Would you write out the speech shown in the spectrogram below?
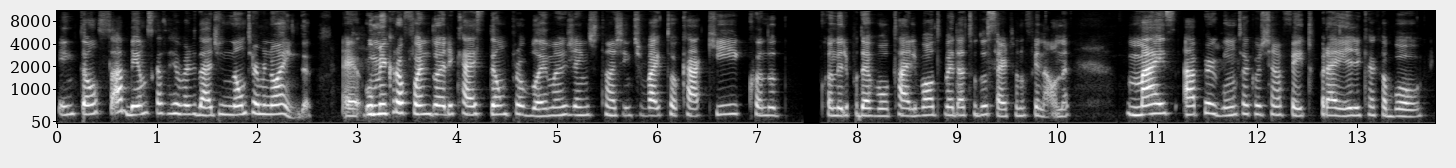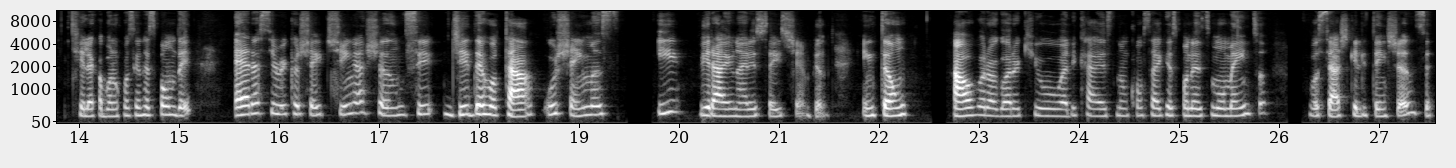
Então sabemos que essa rivalidade não terminou ainda. É, o microfone do LKS deu um problema, gente, então a gente vai tocar aqui. Quando, quando ele puder voltar, ele volta vai dar tudo certo no final, né? Mas a pergunta que eu tinha feito para ele, que acabou que ele acabou não conseguindo responder, era se Ricochet tinha a chance de derrotar o Sheamus e virar United States Champion. Então, Álvaro, agora que o LKS não consegue responder nesse momento, você acha que ele tem chance?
